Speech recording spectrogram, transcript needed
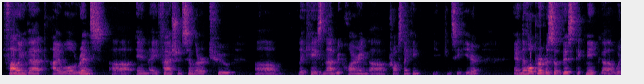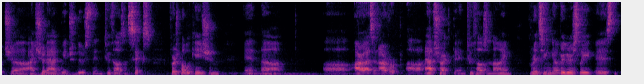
following that, I will rinse uh, in a fashion similar to uh, the case not requiring uh, cross-linking. You can see here. And the whole purpose of this technique, uh, which I should add, we introduced in 2006, first publication in uh, as an uh, abstract in 2009. Rinsing uh, vigorously is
